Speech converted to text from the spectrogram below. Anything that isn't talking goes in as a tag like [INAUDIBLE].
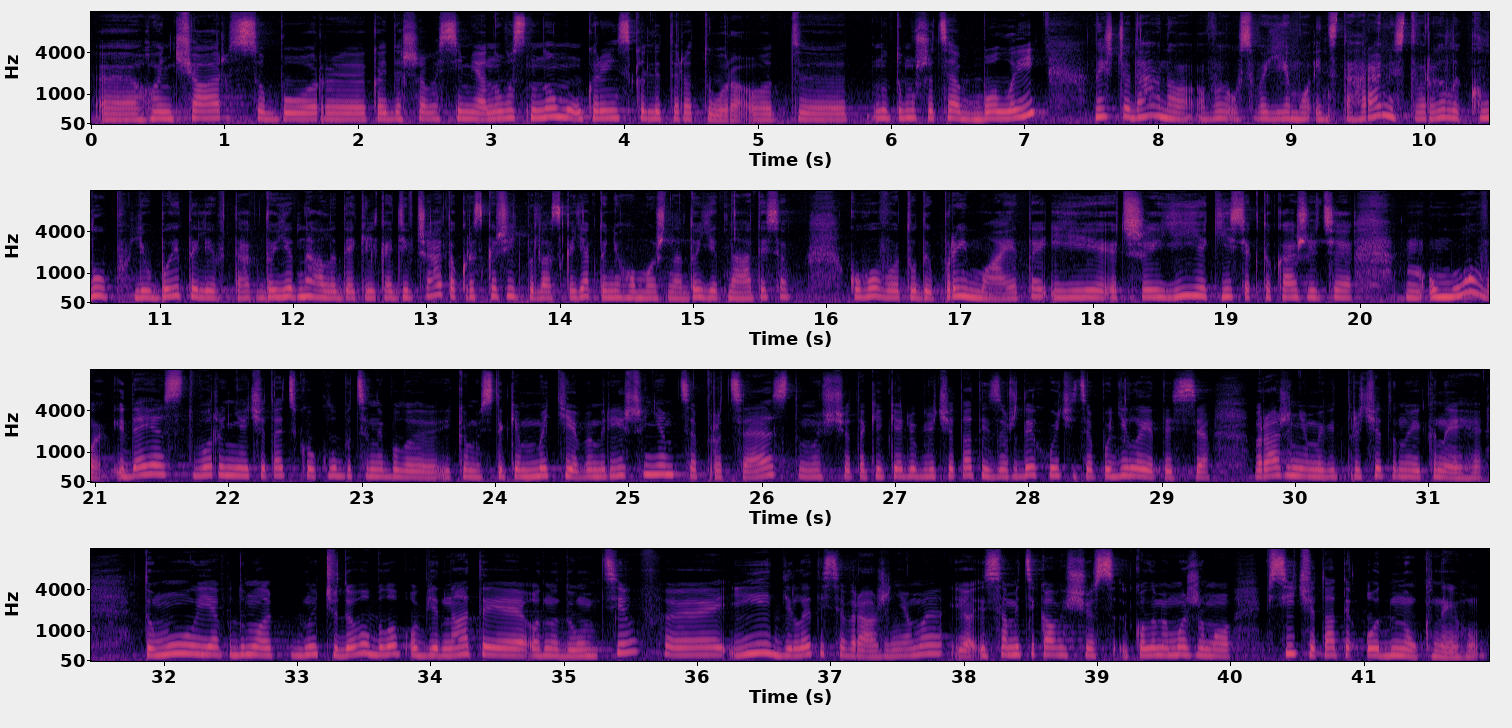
Е, Гончар, Собор, е, Кайдашева сім'я. Ну, в основному українська література. От, е, ну, тому що це болить. Нещодавно ви у своєму інстаграмі створили клуб любителів, так доєднали декілька дівчаток. Розкажіть, будь ласка, як до нього можна доєднатися, кого ви туди приймаєте, і чи є якісь, як то кажуть, умови? Ідея створення читацького клубу це не було якимось таким миттєвим рішенням, це процес, тому що так як я люблю читати, і завжди хочеться поділитися враженнями від прочитаної книги. Тому я подумала, ну чудово було б об'єднати однодумців е, і ділитися враженнями. І- І саме цікаве, що коли ми можемо всі читати одну книгу.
